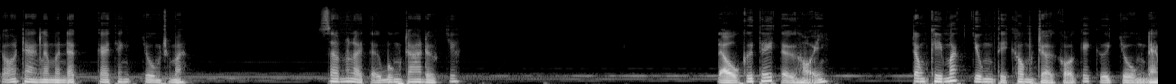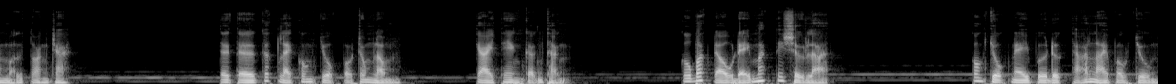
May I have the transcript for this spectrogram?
Rõ ràng là mình đã cài then chuồng rồi mà. Sao nó lại tự bung ra được chứ? Đầu cứ thế tự hỏi. Trong khi mắt chung thì không rời khỏi cái cửa chuồng đang mở toan ra. Từ từ cất lại con chuột vào trong lòng, Cài then cẩn thận. Cô bắt đầu để mắt tới sự lạ. Con chuột này vừa được thả lại vào chuồng,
